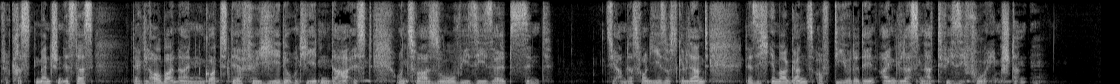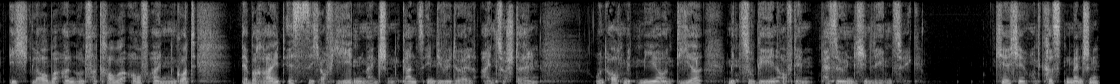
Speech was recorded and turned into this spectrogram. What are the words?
Für Christenmenschen ist das der Glaube an einen Gott, der für jede und jeden da ist, und zwar so, wie sie selbst sind. Sie haben das von Jesus gelernt, der sich immer ganz auf die oder den eingelassen hat, wie sie vor ihm standen. Ich glaube an und vertraue auf einen Gott, der bereit ist, sich auf jeden Menschen ganz individuell einzustellen und auch mit mir und dir mitzugehen auf dem persönlichen Lebensweg. Kirche und Christenmenschen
